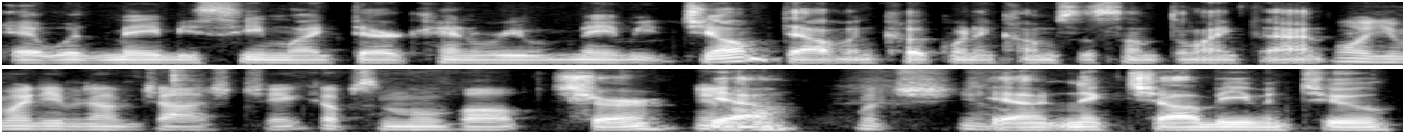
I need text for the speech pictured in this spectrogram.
it would maybe seem like Derrick Henry would maybe jump Dalvin Cook when it comes to something like that. Well, you might even have Josh Jacobs move up. Sure, yeah, Know, which you know, yeah, Nick Chubb even too.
